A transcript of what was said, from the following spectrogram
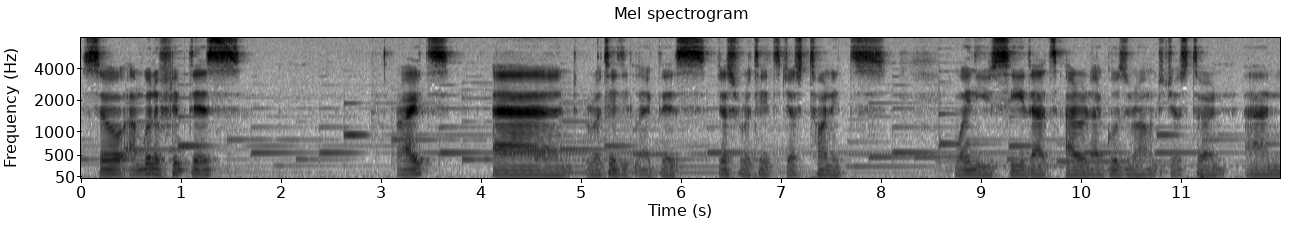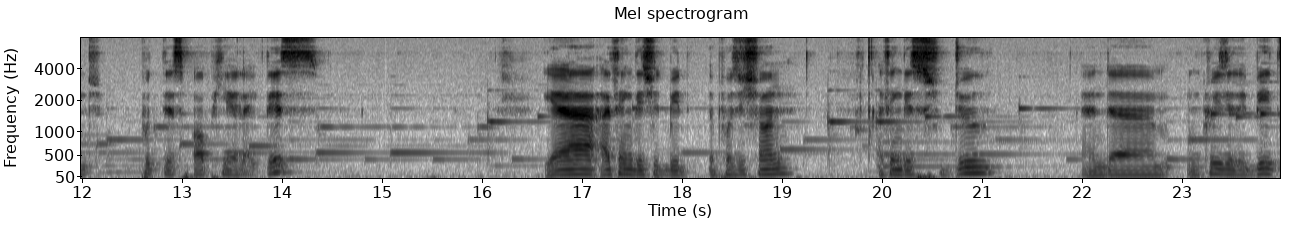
So I'm going to flip this right and rotate it like this. Just rotate just turn it. When you see that arrow that goes around just turn and put this up here like this. Yeah I think this should be the position. I think this should do. And um, increase it a bit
